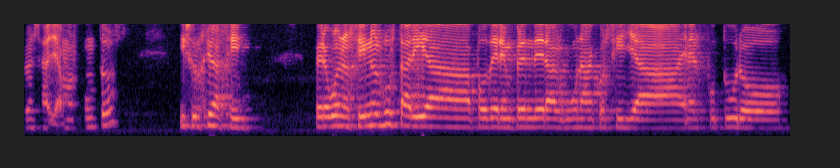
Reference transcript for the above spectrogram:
ensayamos juntos y surgió así. Pero bueno, sí nos gustaría poder emprender alguna cosilla en el futuro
